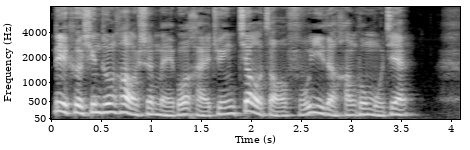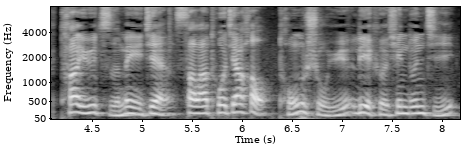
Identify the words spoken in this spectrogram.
列克星敦号是美国海军较早服役的航空母舰。它与姊妹舰萨拉托加号同属于列克星敦级。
